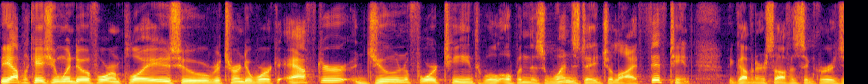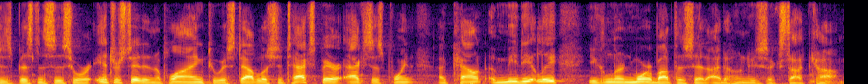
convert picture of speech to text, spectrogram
The application window for employees who return to work after June 14th will open this Wednesday, July 15th. The governor's office encourages businesses who are interested in applying to establish a taxpayer access point account immediately. You can learn more about this at idahonews6.com.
